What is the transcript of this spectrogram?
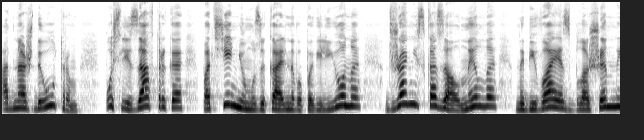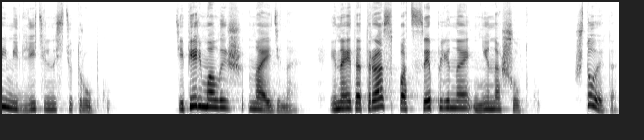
Однажды утром, после завтрака, под сенью музыкального павильона, Джанни сказал Нелла, набивая с блаженной медлительностью трубку. «Теперь, малыш, найдено, и на этот раз подцеплено не на шутку. Что это?»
